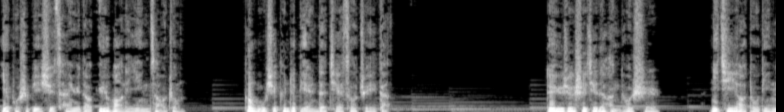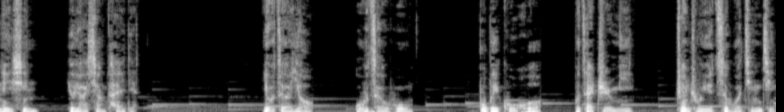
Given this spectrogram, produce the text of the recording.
也不是必须参与到欲望的营造中，更无需跟着别人的节奏追赶。对于这世界的很多事，你既要笃定内心，又要想开一点。有则有，无则无，不被蛊惑，不再执迷，专注于自我精进。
